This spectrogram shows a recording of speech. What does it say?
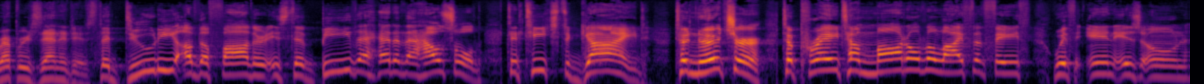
representatives. The duty of the father is to be the head of the household, to teach, to guide, to nurture, to pray, to model the life of faith within his own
